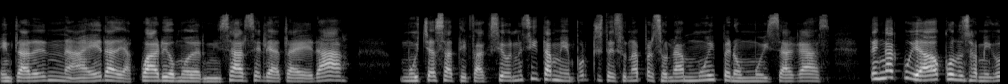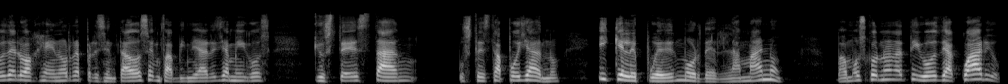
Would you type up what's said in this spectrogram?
entrar en la era de acuario, modernizarse, le atraerá muchas satisfacciones y también porque usted es una persona muy, pero muy sagaz. Tenga cuidado con los amigos de lo ajeno representados en familiares y amigos que usted, usted está apoyando y que le pueden morder la mano. Vamos con los nativos de Acuario.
